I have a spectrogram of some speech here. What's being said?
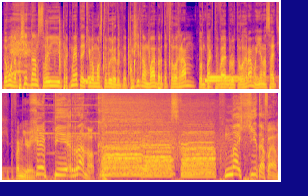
Тому напишіть нам свої прикмети, які ви можете вигадати. Пишіть нам Viber та Telegram. Контакти Viber та Telegram є на сайті HitFM.ua. Happy ранок! На Хіт FM.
